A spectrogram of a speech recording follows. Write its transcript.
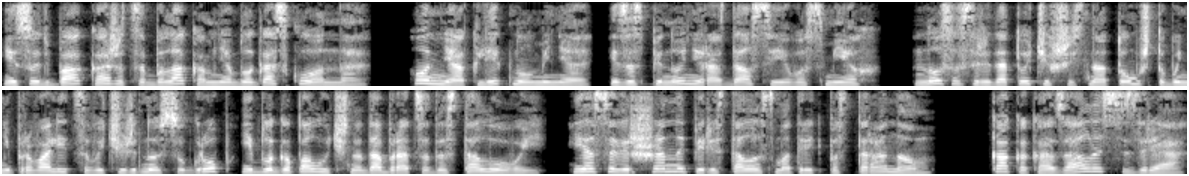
И судьба, кажется, была ко мне благосклонна. Он не окликнул меня, и за спиной не раздался его смех, но, сосредоточившись на том, чтобы не провалиться в очередной сугроб и благополучно добраться до столовой, я совершенно перестала смотреть по сторонам. Как оказалось, зря,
